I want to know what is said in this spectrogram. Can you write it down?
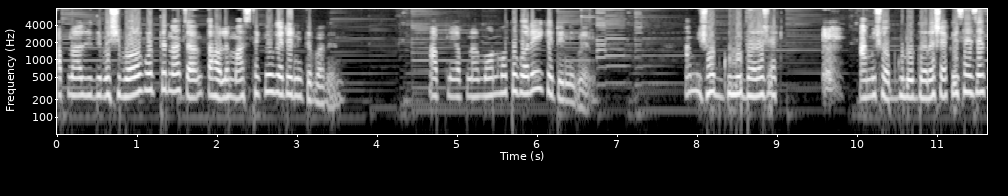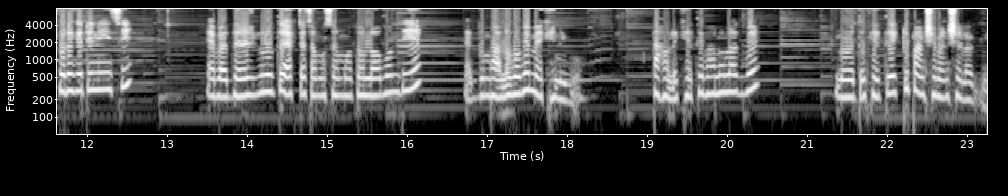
আপনারা যদি বেশি বড় করতে না চান, তাহলে মাছ থেকেও কেটে নিতে পারেন। আপনি আপনার মন মতো করেই কেটে নেবেন। আমি সবগুলো দ্বারা আমি সবগুলো দ্বারা একই সাইজের করে কেটে নিয়েছি। এবার ঢেঁড়সগুলোতে একটা চামচের মতো লবণ দিয়ে একদম ভালোভাবে মেখে নিব। তাহলে খেতে ভালো লাগবে, নয়তো খেতে একটু পানসে পানসে লাগবে।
